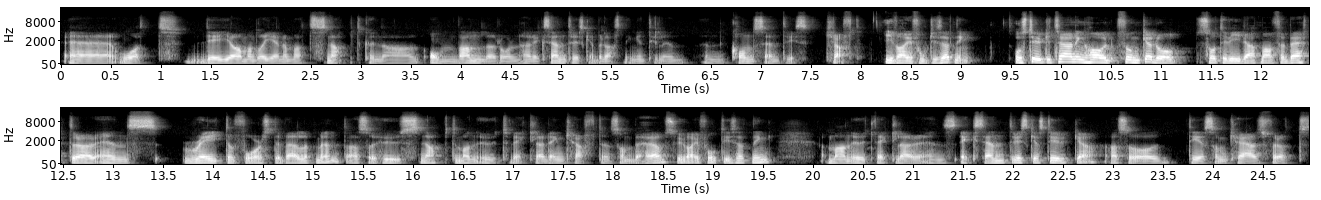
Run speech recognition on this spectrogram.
Eh, och att det gör man då genom att snabbt kunna omvandla då den här excentriska belastningen till en, en koncentrisk kraft i varje fotisättning. Och styrketräning har, funkar då så tillvida att man förbättrar ens rate of force development, alltså hur snabbt man utvecklar den kraften som behövs vid varje fotisättning. Man utvecklar ens excentriska styrka, alltså det som krävs för att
